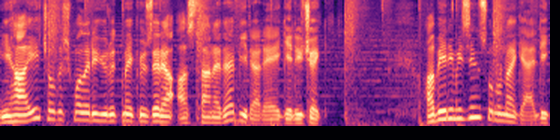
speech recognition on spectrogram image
nihai çalışmaları yürütmek üzere Astana'da bir araya gelecek. Haberimizin sonuna geldik.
